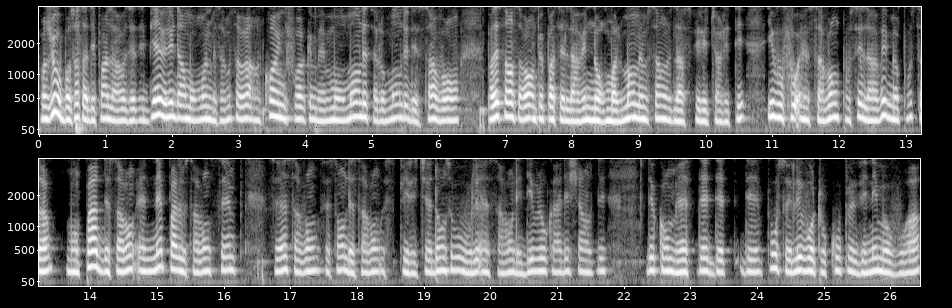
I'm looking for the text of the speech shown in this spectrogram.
Bonjour, bonsoir, ça dépend là. Vous êtes bienvenue dans mon monde, mais ça me savoir encore une fois que mon monde, c'est le monde des savons. Parce que sans savon, on ne peut pas se laver normalement, même sans la spiritualité. Il vous faut un savon pour se laver, mais pour ça, mon pas de savon, elle n'est pas le savon simple. C'est un savon, ce sont des savons spirituels. Donc, si vous voulez un savon de déblocage, des chances de, de commerce, des dettes, de, pour sceller votre couple, venez me voir.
